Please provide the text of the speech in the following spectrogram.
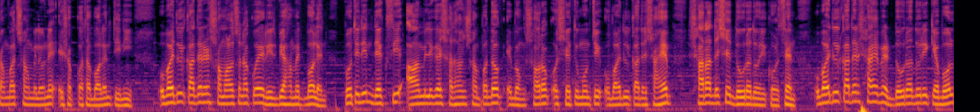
সংবাদ সম্মেলনে এসব কথা বলেন তিনি। ওবায়দুল কাদেরের সমালোচনা করে রিজবি আহমেদ বলেন, প্রতিদিন দেখছি আওয়ামী লীগের সাধারণ সম্পাদক এবং সড়ক ও সেতুমন্ত্রী ওবায়দুল কাদের সাহেব সারা দেশে দৌড়াদৌড়ি করছেন। ওবায়দুল কাদের সাহেবের দৌড়াদৌড়ি কেবল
